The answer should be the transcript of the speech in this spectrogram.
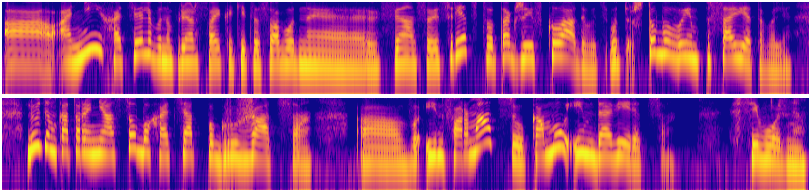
а они хотели бы, например, свои какие-то свободные финансовые средства также и вкладывать. Вот что бы вы им посоветовали? Людям, которые не особо хотят погружаться в информацию, кому им довериться сегодня?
